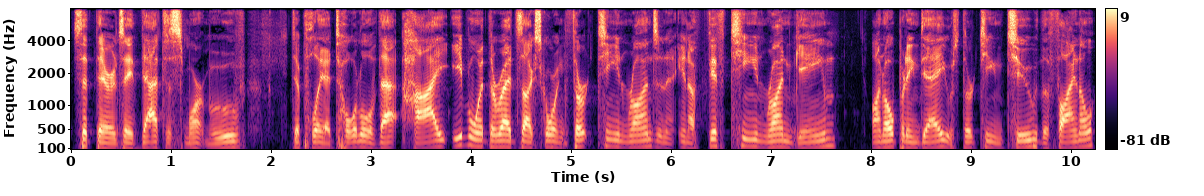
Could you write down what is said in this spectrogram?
sit there and say that's a smart move to play a total of that high, even with the Red Sox scoring 13 runs in a, in a 15 run game on opening day. It was 13 2, the final.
